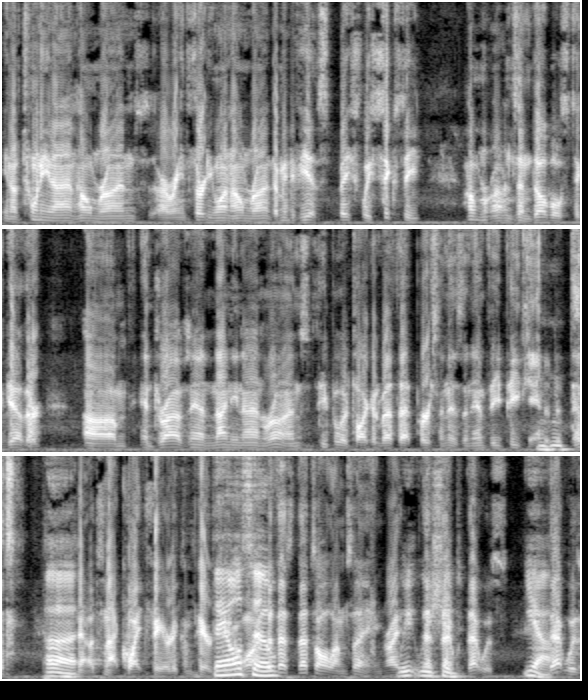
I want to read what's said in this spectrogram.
you know 29 home runs or I mean 31 home runs I mean if he hits basically 60 home runs and doubles together um, and drives in 99 runs people are talking about that person as an MVP candidate that's Mm-hmm. uh, now it's not quite fair to compare They to one, also- but that's that's all I'm saying right We- we that, should- that, that was yeah. that was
